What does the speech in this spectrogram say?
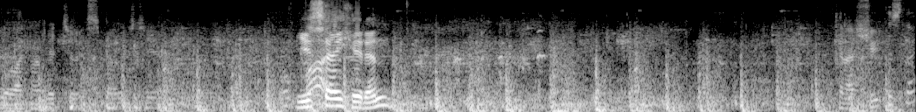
feel like I'm a bit too exposed here. Oh, You hi. stay hidden. This thing?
